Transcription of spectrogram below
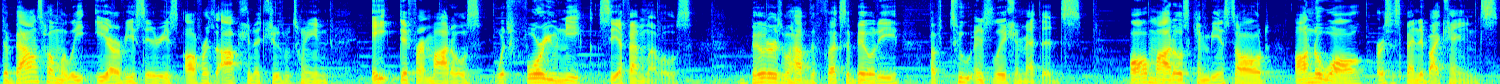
The BalancedHome Elite ERV series offers the option to choose between eight different models with four unique CFM levels. Builders will have the flexibility of two installation methods. All models can be installed on the wall or suspended by chains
